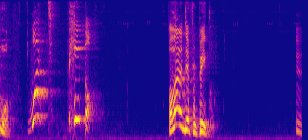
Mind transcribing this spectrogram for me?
people. What people? A lot of different people. Hmm.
